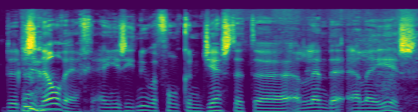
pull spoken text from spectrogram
de, de ja. snelweg. En je ziet nu wat voor een congested ellende LA is.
